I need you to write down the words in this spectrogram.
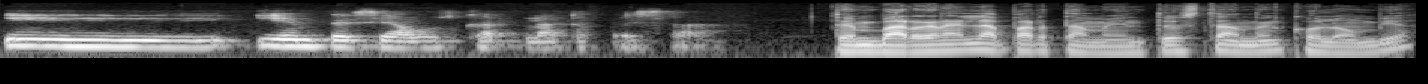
y, y empecé a buscar plata prestada. ¿Te embargan el apartamento estando en Colombia?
